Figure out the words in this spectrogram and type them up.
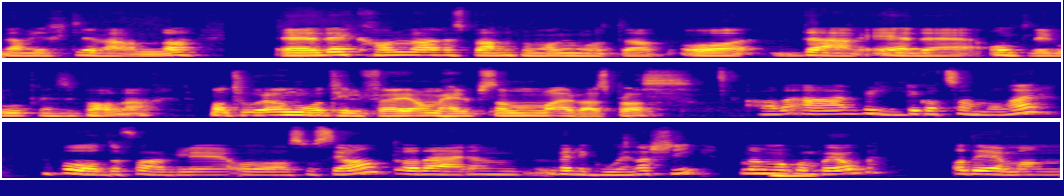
den virkelige verden. da. Eh, det kan være spennende på mange måter, og der er det ordentlig gode prinsipaler. Matora, noe å tilføye om Help som arbeidsplass? Ja, det er veldig godt samhold her. Både faglig og sosialt. Og det er en veldig god energi når man mm. kommer på jobb. Og det, man,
